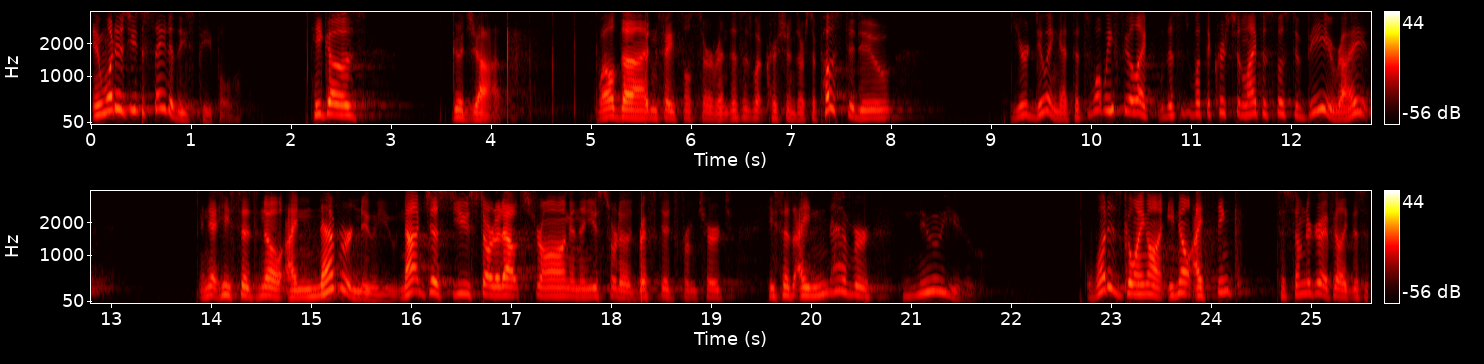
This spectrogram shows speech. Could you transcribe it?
And what does Jesus say to these people? He goes, Good job. Well done, faithful servant. This is what Christians are supposed to do you're doing it. That's what we feel like this is what the Christian life is supposed to be, right? And yet he says, No, I never knew you. Not just you started out strong and then you sort of drifted from church. He says, I never knew you. What is going on? You know, I think to some degree, I feel like this is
